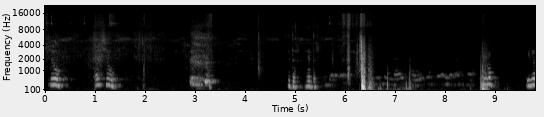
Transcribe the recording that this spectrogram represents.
शिव ए शिव. इधर इधर इकडे बघ इकडे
